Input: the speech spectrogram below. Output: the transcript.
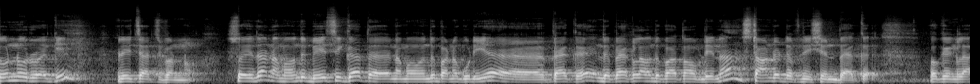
தொண்ணூறுரூவாய்க்கு ரீசார்ஜ் பண்ணணும் ஸோ இதான் நம்ம வந்து பேசிக்காக நம்ம வந்து பண்ணக்கூடிய பேக்கு இந்த பேக்கெலாம் வந்து பார்த்தோம் அப்படின்னா ஸ்டாண்டர்ட் டெஃபினிஷன் பேக்கு ஓகேங்களா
